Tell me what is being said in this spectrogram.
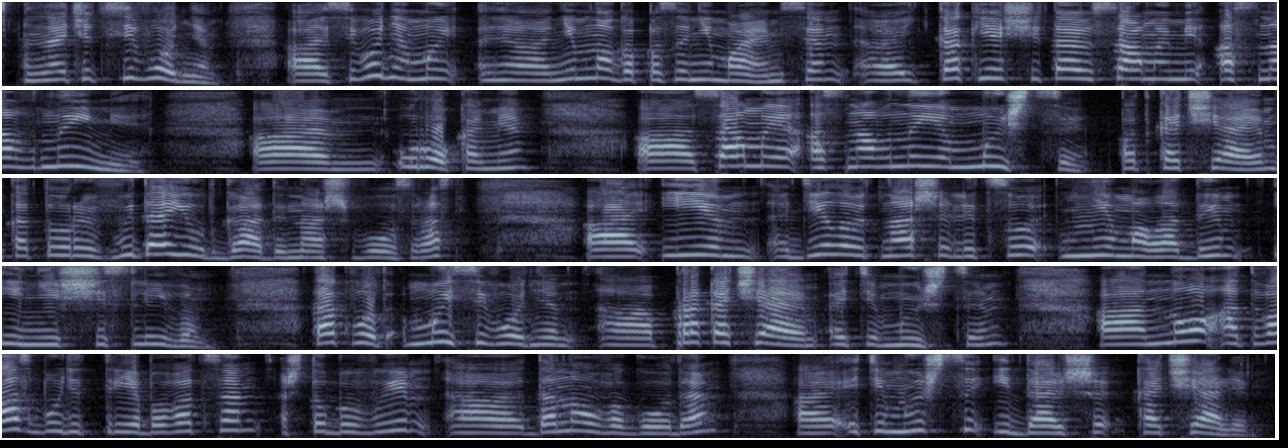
значит сегодня а, сегодня мы э, немного позанимаемся э, как я считаю самыми основными уроками. А, самые основные мышцы подкачаем которые выдают гады наш возраст а, и делают наше лицо не молодым и несчастливым. Так вот мы сегодня а, прокачаем эти мышцы а, но от вас будет требоваться чтобы вы а, до нового года а, эти мышцы и дальше качали.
